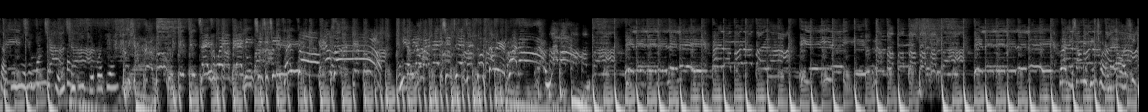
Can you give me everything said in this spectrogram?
走进夜未央云蹦机直播间。再次欢迎 VIP 七七七陈总苗总，夜不要玩的心，祝愿陈总生日快乐！来吧！哥，你上去评曲儿了，让我记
